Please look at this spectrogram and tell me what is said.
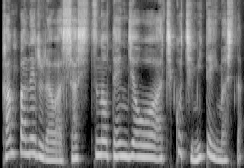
カンパネルラは車室の天井をあちこち見ていました。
